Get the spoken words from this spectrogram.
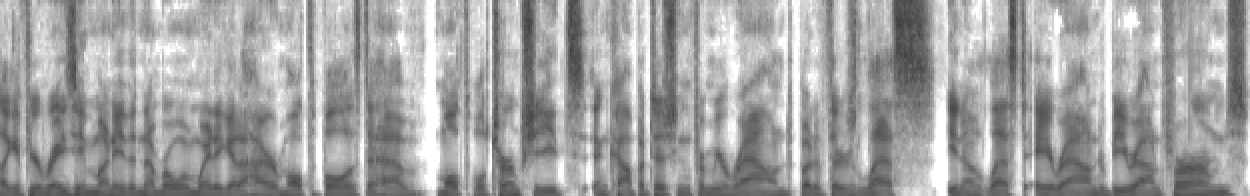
Like if you're raising money, the number one way to get a higher multiple is to have multiple term sheets and competition from your round. But if there's less, you know, less A round or B round firms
